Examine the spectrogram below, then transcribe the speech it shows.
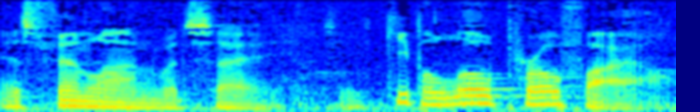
as Fenelon would say. Keep a low profile.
